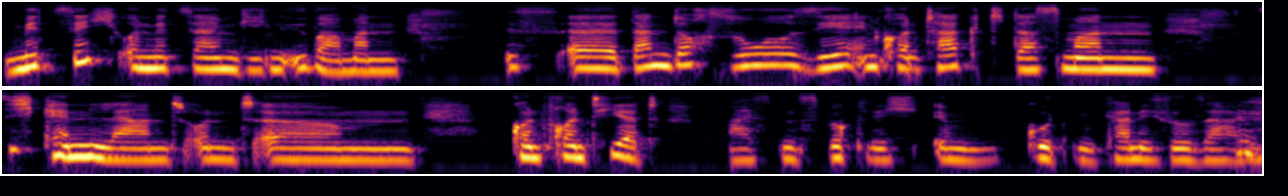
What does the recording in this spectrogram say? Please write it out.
mit sich und mit seinem Gegenüber. Man ist äh, dann doch so sehr in Kontakt, dass man sich kennenlernt und ähm, konfrontiert. Meistens wirklich im Guten, kann ich so sagen.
